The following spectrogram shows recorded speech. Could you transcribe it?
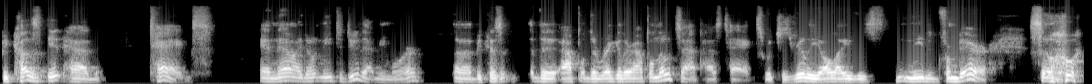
because it had tags and now i don't need to do that anymore uh, because the apple the regular apple notes app has tags which is really all i was needed from there. so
